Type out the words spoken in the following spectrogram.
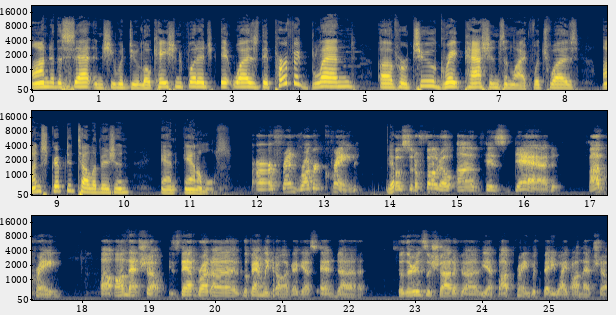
onto the set and she would do location footage. It was the perfect blend of her two great passions in life, which was unscripted television and animals. our friend Robert Crane Yep. posted a photo of his dad, Bob Crane, uh, on that show. His dad brought uh, the family dog, I guess, and uh, so there is a shot of uh, yeah Bob Crane with Betty White on that show.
